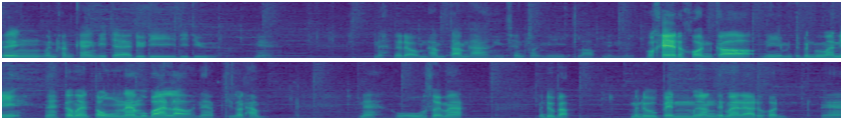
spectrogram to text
ซึ่งมันค่อนข้างที่จะดูดีดีดูเนี่ยนะเดี๋ยวผมทำตามทางอย่างเช่นฝั่งนี้อีกรอบหนึ่งโอเคทุกคนก็นี่มันจะเป็นประมาณนี้นะก็เหมือนตรงหน้าหมู่บ้านเรานะครับที่เราทำนะโอ้โหสวยมาก มันดูแบบมันดูเป็นเมืองขึ้นมาแล้วทุกคนอ่า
